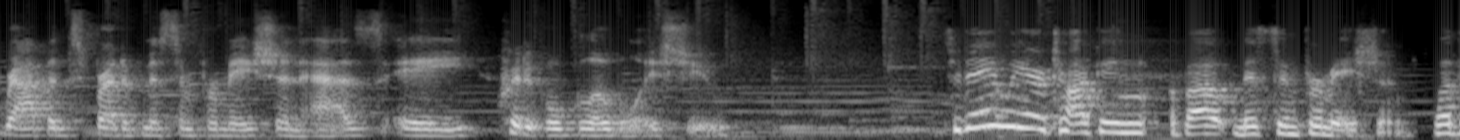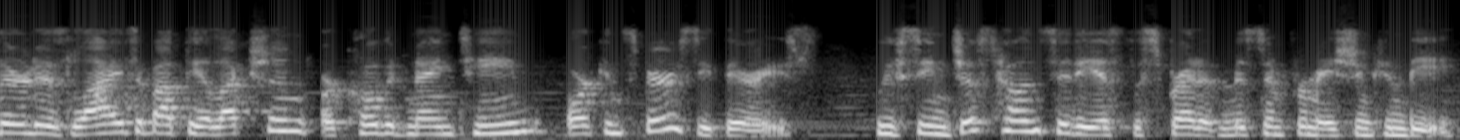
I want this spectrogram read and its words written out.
rapid spread of misinformation as a critical global issue. Today, we are talking about misinformation, whether it is lies about the election or COVID 19 or conspiracy theories. We've seen just how insidious the spread of misinformation can be.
